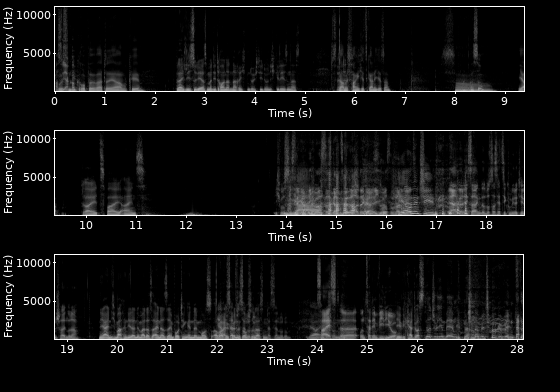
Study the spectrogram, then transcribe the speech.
Wo Hast du ist denn die? Gruppe? Warte, ja, okay. Vielleicht liest du dir erstmal die 300 Nachrichten durch, die du nicht gelesen hast. Das Damit fange ich jetzt gar nicht erst an. So. Ach so? 3, 2, 1. Ich wusste, es, Ja. Digga. ich wusste das ganz genau, Digga. Ich wusste es. Machen Ja, unentschieden. Ja, würde ich sagen, das muss das jetzt die Community entscheiden, oder? Nee, eigentlich machen die dann immer, dass einer sein Voting ändern muss, aber ja, wir können es auch so nur lassen. dumm. Das ist ja nur dumm. Ja, Das heißt, schon, ne? äh, unter dem Video. Nee, du hast nur Julian Bam genommen, damit du gewinnst, du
